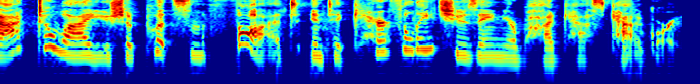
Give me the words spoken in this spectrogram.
back to why you should put some thought into carefully choosing your podcast category.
